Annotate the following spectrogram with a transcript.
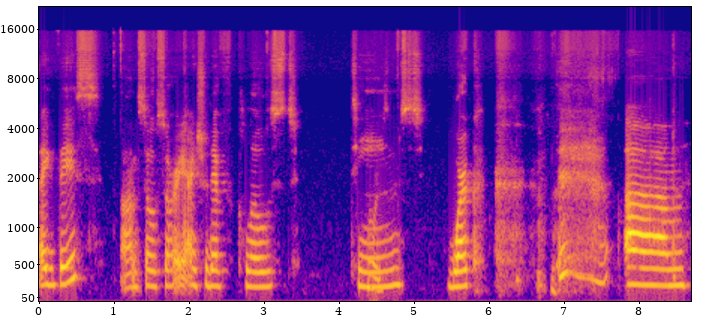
Like this? I'm so sorry. I should have closed teams work. Um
